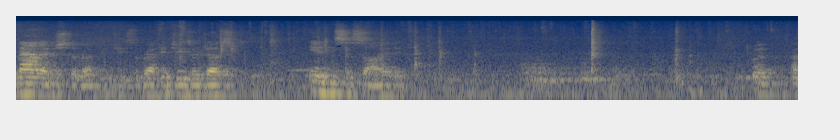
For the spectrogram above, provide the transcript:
manage the refugees. The refugees are just in society. Uh,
